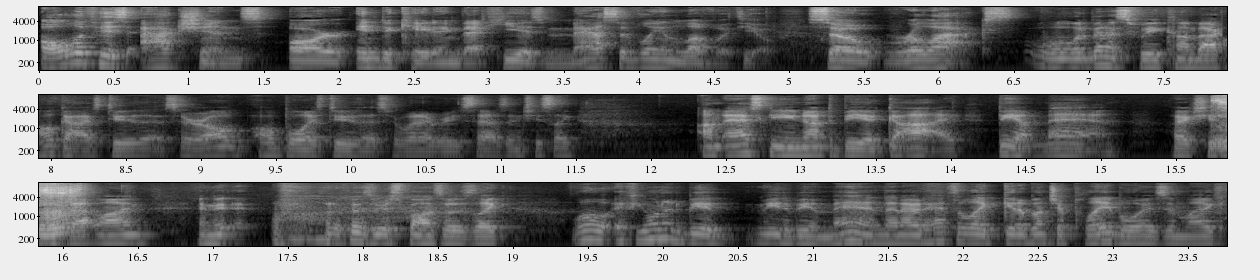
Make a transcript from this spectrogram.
all of his actions are indicating that he is massively in love with you. So relax. well, it would have been a sweet comeback. All guys do this, or all, all boys do this, or whatever he says. And she's like, I'm asking you not to be a guy, be a man. Like she said that line. And it, one of his response was like, well, if you wanted to be a, me to be a man, then I would have to like get a bunch of playboys and like,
